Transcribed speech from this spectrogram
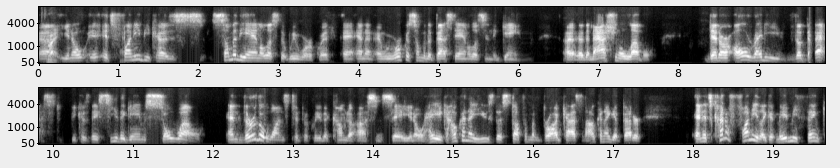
Uh, right. You know, it, it's funny because some of the analysts that we work with, and, and we work with some of the best analysts in the game uh, at the national level, that are already the best because they see the game so well. And they're the ones typically that come to us and say, you know, hey, how can I use this stuff in the broadcast and how can I get better? And it's kind of funny. Like it made me think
